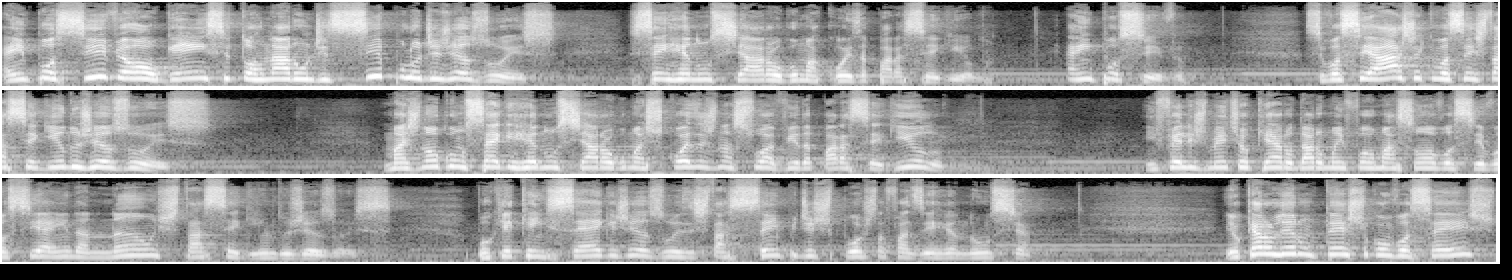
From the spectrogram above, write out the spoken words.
É impossível alguém se tornar um discípulo de Jesus sem renunciar a alguma coisa para segui-lo. É impossível. Se você acha que você está seguindo Jesus, mas não consegue renunciar algumas coisas na sua vida para segui-lo, infelizmente eu quero dar uma informação a você: você ainda não está seguindo Jesus. Porque quem segue Jesus está sempre disposto a fazer renúncia. Eu quero ler um texto com vocês.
